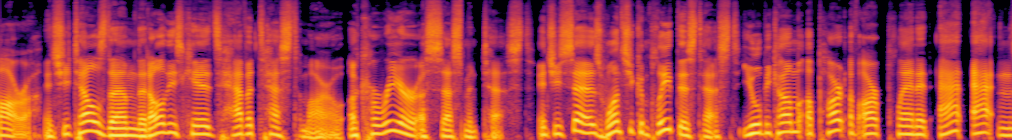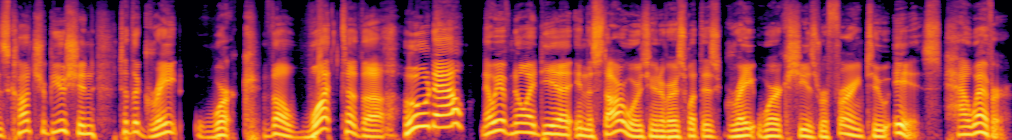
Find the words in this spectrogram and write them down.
Fara, and she tells them that all these kids have a test tomorrow, a career assessment test. And she says once you complete this test, you will become a part of our planet at Attin's contribution to the great work. The what to the who now? Now, we have no idea in the Star Wars universe what this great work she is referring to is. However,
